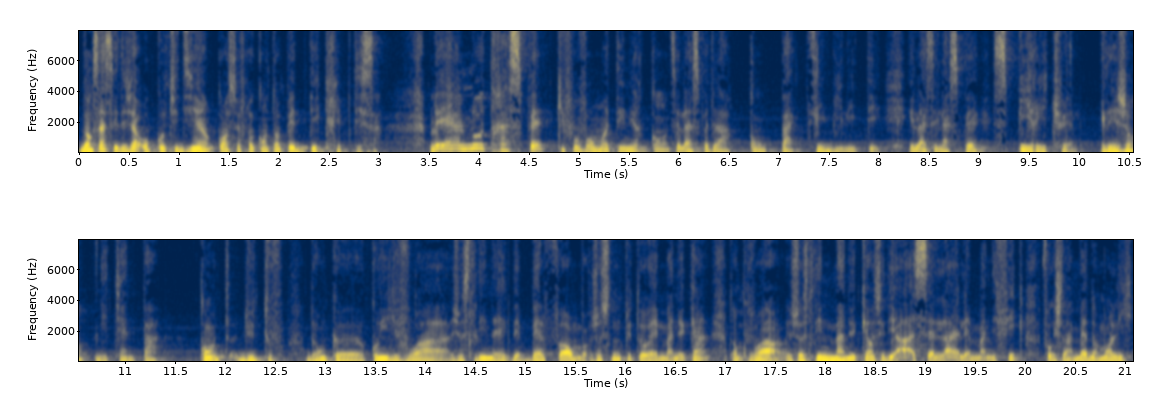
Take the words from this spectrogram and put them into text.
Donc, ça, c'est déjà au quotidien, quand on se fréquente, on peut décrypter ça. Mais il y a un autre aspect qu'il faut vraiment tenir compte, c'est l'aspect de la compatibilité. Et là, c'est l'aspect spirituel. Et les gens n'y tiennent pas compte du tout. Donc, euh, quand ils voient Jocelyne avec des belles formes, Jocelyne plutôt est mannequin, donc on voit Jocelyne mannequin, on se dit, ah, celle-là, elle est magnifique, faut que je la mette dans mon lit.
